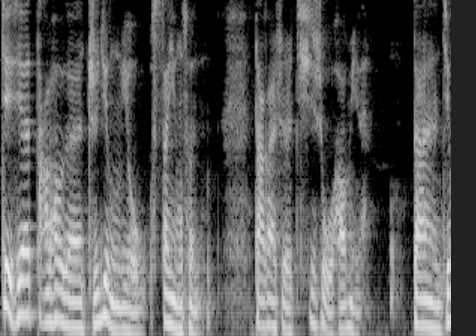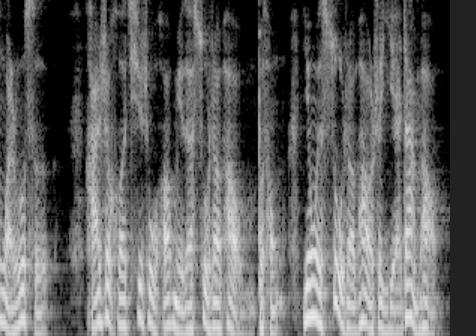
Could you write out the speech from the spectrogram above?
这些大炮的直径有三英寸，大概是七十五毫米。但尽管如此，还是和七十五毫米的速射炮不同，因为速射炮是野战炮，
